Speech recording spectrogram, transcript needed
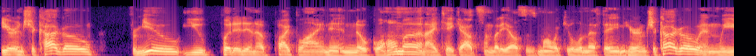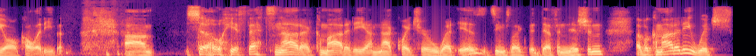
here in Chicago from you, you put it in a pipeline in Oklahoma, and I take out somebody else's molecule of methane here in Chicago, and we all call it even. Um, so if that's not a commodity, I'm not quite sure what is. It seems like the definition of a commodity, which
